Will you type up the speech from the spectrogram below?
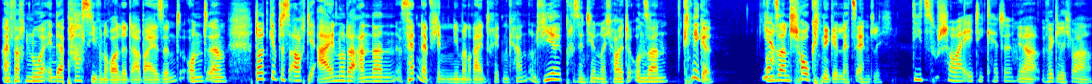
einfach nur in der passiven Rolle dabei sind. Und ähm, dort gibt es auch die ein oder anderen Fettnäpfchen, in die man reintreten kann. Und wir präsentieren euch heute unseren Knigge. Ja. Unseren Showknigge letztendlich. Die Zuschaueretikette. Ja, wirklich wahr.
